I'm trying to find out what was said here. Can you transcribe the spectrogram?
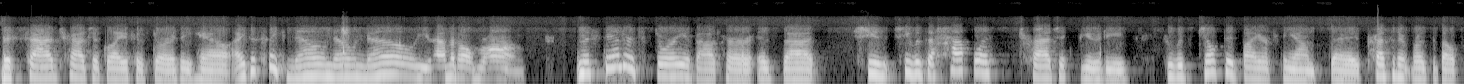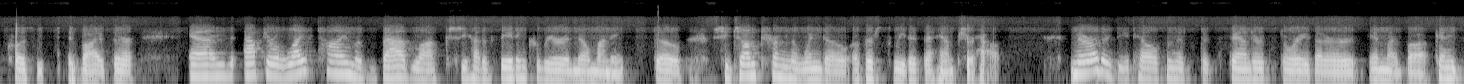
the sad, tragic life of Dorothy Hale, I just think, no, no, no, you have it all wrong. And the standard story about her is that she she was a hapless, tragic beauty who was jilted by her fiance, President Roosevelt's closest advisor, and after a lifetime of bad luck, she had a fading career and no money. So she jumped from the window of her suite at the Hampshire House. And there are other details in this standard story that are in my book. And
